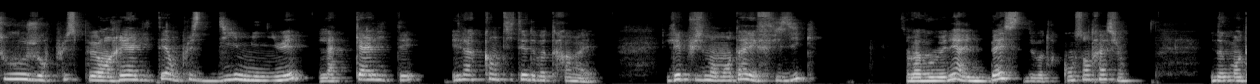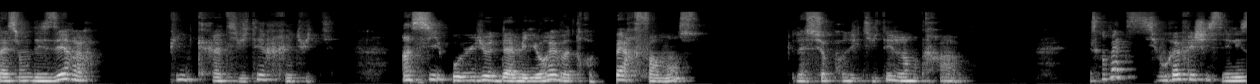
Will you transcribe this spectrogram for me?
toujours plus peut en réalité en plus diminuer la qualité et la quantité de votre travail. L'épuisement mental et physique va vous mener à une baisse de votre concentration, une augmentation des erreurs, puis une créativité réduite. Ainsi, au lieu d'améliorer votre performance, la surproductivité l'entrave. Parce qu'en fait, si vous réfléchissez, les,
